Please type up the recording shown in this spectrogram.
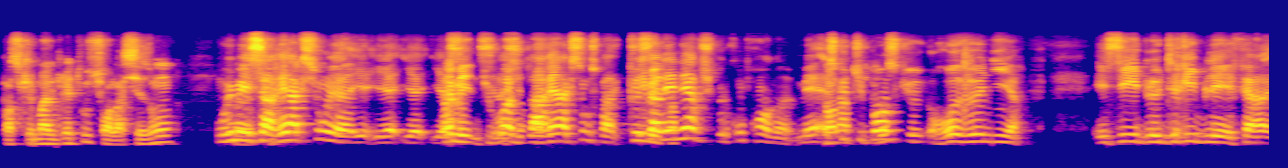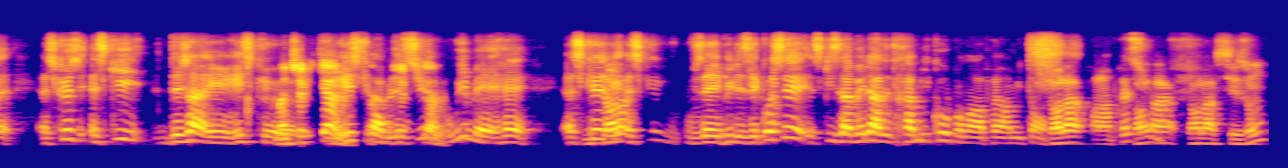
Parce que malgré tout, sur la saison. Oui, mais sa réaction, il y a, tu vois, la réaction, pas... que ça l'énerve, je peux le comprendre. Mais est-ce que tu penses que revenir, essayer de le dribbler, faire, est-ce que, est-ce qu'il déjà il risque, il risque la blessure? Oui, mais est-ce que, est-ce que vous avez vu les Écossais? Est-ce qu'ils avaient l'air d'être amicaux pendant la première mi-temps? Dans la, dans la, saison,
